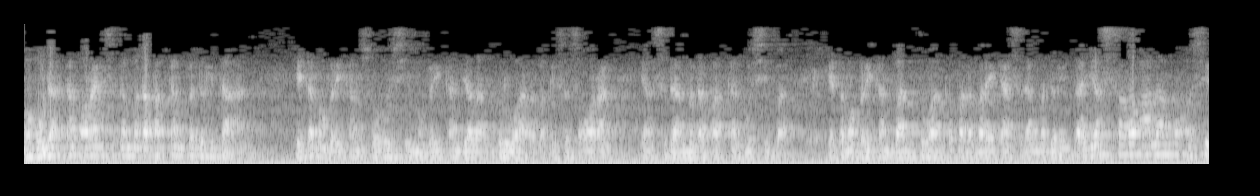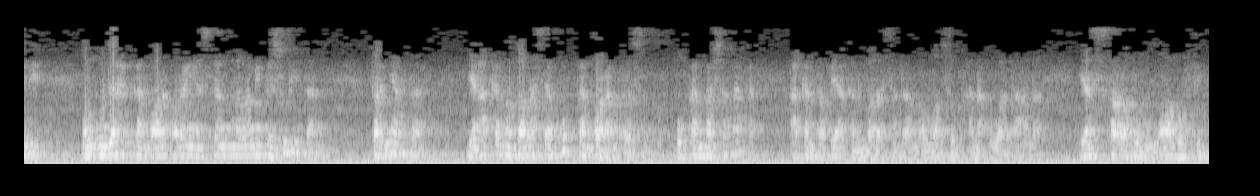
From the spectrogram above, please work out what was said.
memudahkan orang yang sedang mendapatkan penderitaan. Kita memberikan solusi, memberikan jalan keluar bagi seseorang yang sedang mendapatkan musibah. Kita memberikan bantuan kepada mereka yang sedang menderita. Yassara ala mu'asirin. Memudahkan orang-orang yang sedang mengalami kesulitan. Ternyata yang akan membalasnya bukan orang tersebut, bukan masyarakat, akan tapi akan membalasnya dalam Allah Subhanahu wa taala. Yassarahullahu fid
